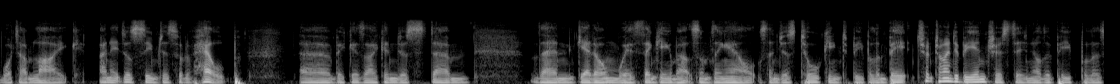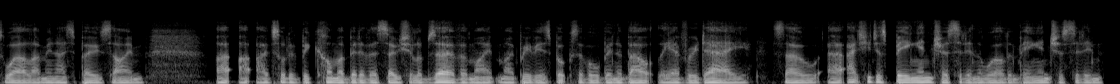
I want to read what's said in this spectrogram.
what I'm like. And it does seem to sort of help uh, because I can just. Um, then get on with thinking about something else and just talking to people and be trying to be interested in other people as well. I mean, I suppose I'm I, have sort of become a bit of a social observer. My my previous books have all been about the everyday. So uh, actually, just being interested in the world and being interested in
